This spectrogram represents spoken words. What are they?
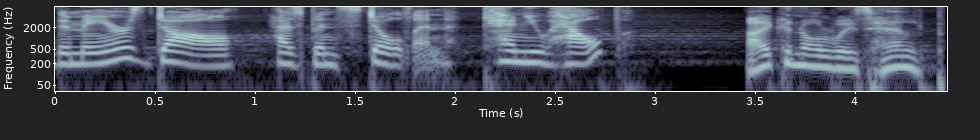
The mayor's doll has been stolen. Can you help? I can always help.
